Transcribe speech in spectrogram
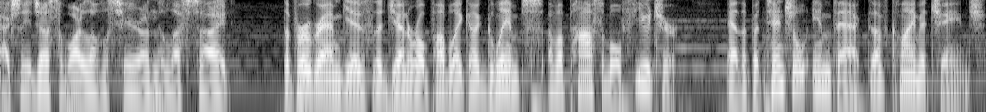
actually adjust the water levels here on the left side. The program gives the general public a glimpse of a possible future and the potential impact of climate change.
